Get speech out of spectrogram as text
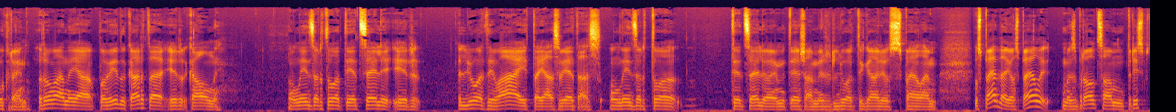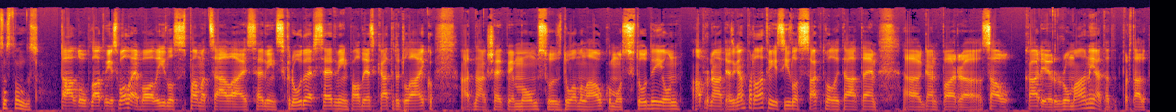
Ukrajinu. Rumānijā pa vidu kartē ir kalni. Un līdz ar to tie ceļi ir ļoti vāji tajās vietās. Un līdz ar to tie ceļojumi tiešām ir ļoti gari uz spēlēm. Uz pēdējo spēli mēs braucām 13 stundas. Tālāk Latvijas volejbola izlases pamatcēlājs Edvins Skrūders. Edvins, paldies, ka atradi laiku atnākt šeit pie mums uz Doma laukumu uz studiju un aprunāties gan par Latvijas izlases aktualitātēm, gan par savu karjeru Rumānijā, tātad par tādu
